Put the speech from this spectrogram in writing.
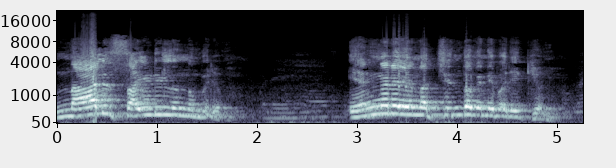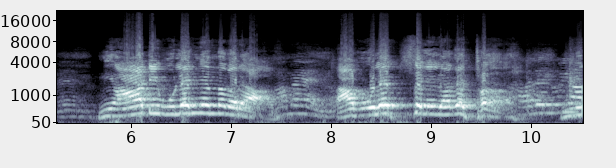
നാല് സൈഡിൽ നിന്നും വരും. എങ്ങനെ എന്ന ചിന്ത നിന്നെ ഭരിക്കും. നീ ആടി ഉലഞ്ഞെന്ന് വരാം ആ ഉലച്ചലിനകത്ത് നീ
